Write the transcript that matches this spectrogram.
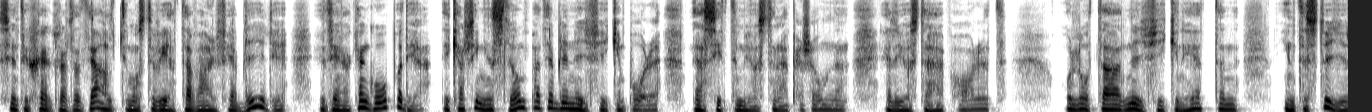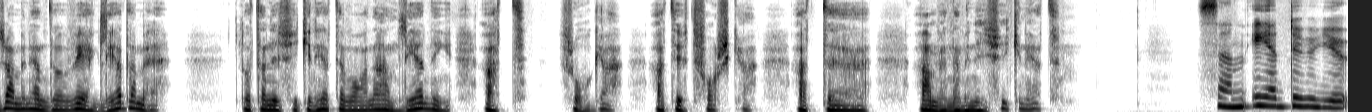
så är det inte självklart att jag alltid måste veta varför jag blir det. Utan jag kan gå på det. Det är kanske ingen slump att jag blir nyfiken på det när jag sitter med just den här personen eller just det här paret. Och låta nyfikenheten inte styra men ändå vägleda med. Låta nyfikenheten vara en anledning att fråga, att utforska, att eh, använda min nyfikenhet. Sen är du ju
